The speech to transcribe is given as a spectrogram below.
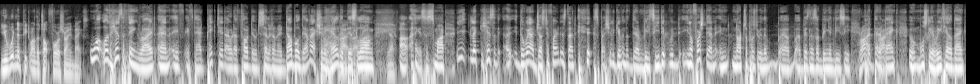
you wouldn't have picked one of the top four Australian banks. Well, well, here's the thing, right? And if, if they had picked it, I would have thought they would sell it on a double. They have actually right, held right, it this right, long. Yeah. Uh, I think it's a smart. Like here's the uh, the way I justify it is that, especially given that they're VC. You know, first they're in, not supposed to be in the uh, uh business of being in VC. Right. They're right. a bank, uh, mostly a retail bank.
